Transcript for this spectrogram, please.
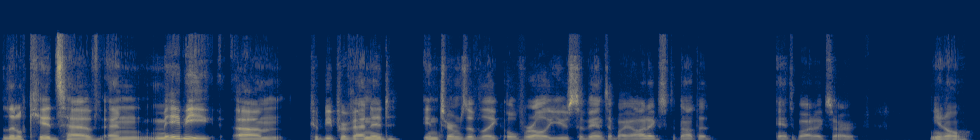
little kids have, and maybe um, could be prevented in terms of like overall use of antibiotics. Not that antibiotics are, you know,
